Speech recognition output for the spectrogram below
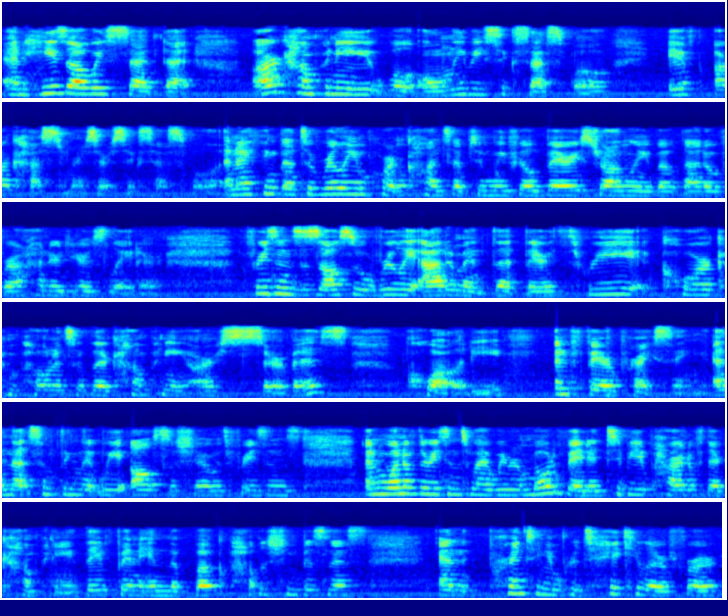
And he's always said that our company will only be successful if our customers are successful. And I think that's a really important concept, and we feel very strongly about that over 100 years later. Friesens is also really adamant that their three core components of their company are service, quality, and fair pricing. And that's something that we also share with Friesens. And one of the reasons why we were motivated to be a part of their company. They've been in the book publishing business and printing in particular for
